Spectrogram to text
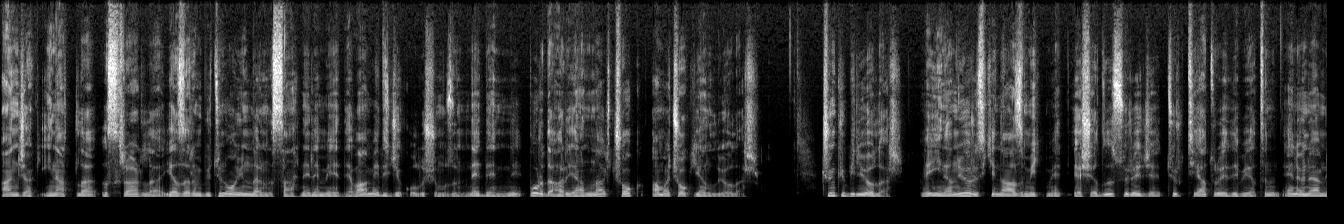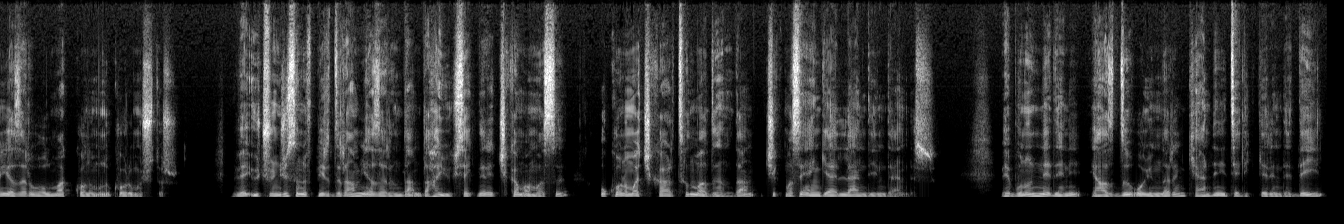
Ancak inatla, ısrarla yazarın bütün oyunlarını sahnelemeye devam edecek oluşumuzun nedenini burada arayanlar çok ama çok yanılıyorlar. Çünkü biliyorlar ve inanıyoruz ki Nazım Hikmet yaşadığı sürece Türk tiyatro edebiyatının en önemli yazarı olmak konumunu korumuştur. Ve üçüncü sınıf bir dram yazarından daha yükseklere çıkamaması o konuma çıkartılmadığından, çıkması engellendiğindendir. Ve bunun nedeni yazdığı oyunların kendi niteliklerinde değil,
